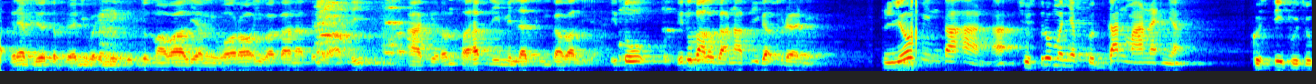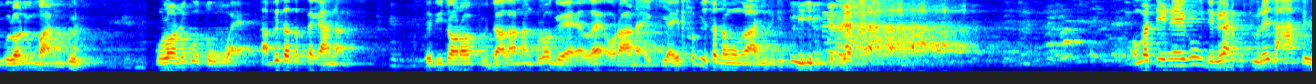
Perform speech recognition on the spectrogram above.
Akhirnya beliau terberani wa ini khiftul mawal ya miwara iwa kana akhiran fahab li milladun. Itu itu kalau gak nabi gak berani. Beliau minta anak justru menyebutkan maneknya. Gusti bojo kula niku mandul. Kula niku tuwek, tapi tetep kayak anak. Jadi cara bocah lanang kula nggih elek, ora anak kiai tapi seneng ngayu iki. Oh mestine iku jenengan kudune sakake.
